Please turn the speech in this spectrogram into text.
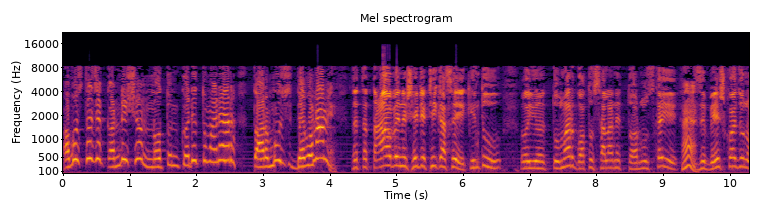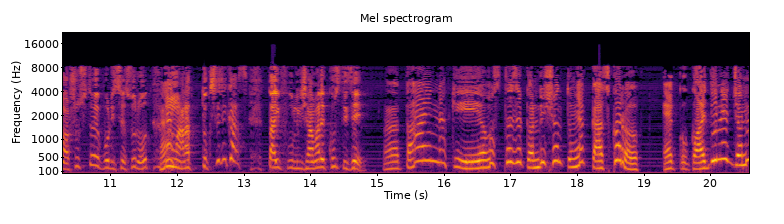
অবস্থা যে কন্ডিশন নতুন করে তোমার আর তরমুজ দেব না নে তা- হবে না সেটা ঠিক আছে কিন্তু ওই তোমার গত সালানের তরমুজ খাইয়ে হ্যাঁ। যে বেশ কয়েকজন অসুস্থ হয়ে পড়েছে সুরত হ্যাঁ। মারাত্মক সিরিকাস তাই পুলিশ আমারে খুঁজতেছে। তাই নাকি? অবস্থা যে কন্ডিশন তুমি এক কাজ করো কয়দিনের জন্য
